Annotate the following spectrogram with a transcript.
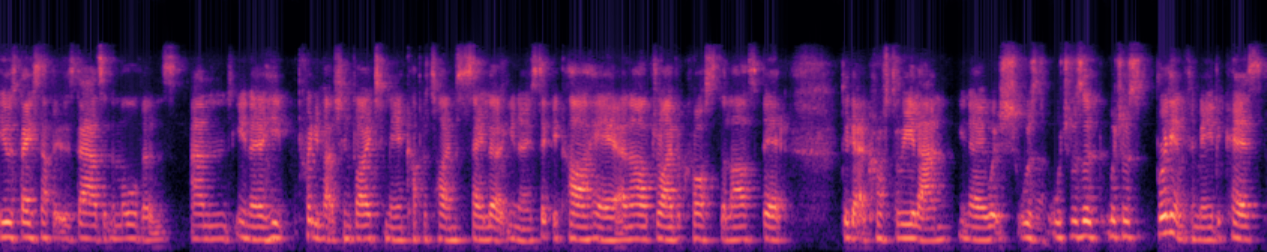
he was based up at his dad's at the Malverns, and you know he pretty much invited me a couple of times to say, look, you know, stick your car here and I'll drive across the last bit to get across to Elan, you know, which was which was a which was brilliant for me because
